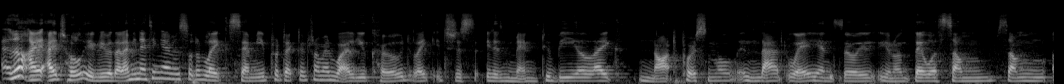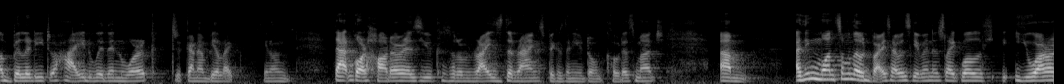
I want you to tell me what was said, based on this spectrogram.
Uh, No, I, I totally agree with that. I mean, I think I was sort of like semi-protected from it while you code. Like, it's just, it is meant to be like not personal in that way. And so, you know, there was some, some ability to hide within work to kind of be like, you know, that got harder as you sort of rise the ranks because then you don't code as much. Um, I think one some of the advice I was given is like, well, you are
